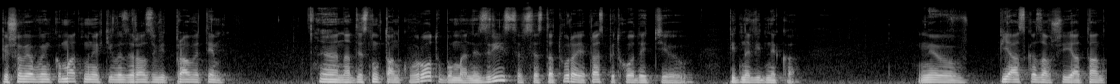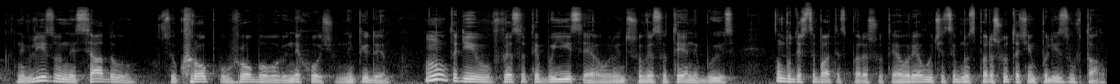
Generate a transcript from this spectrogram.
пішов я в воєнкомат, мене хотіли зразу відправити е, на Десну танкову роту, бо в мене зріс, це все статура якраз підходить е, під навідника. Я сказав, що я танк не влізу, не сяду цю коробку, в гроб, говорю, не хочу, не піду. Ну тоді висоти боїся, я говорю, що висоти я не боюсь. Ну, будеш стрибати з парашута. Я говорю, я лучше стрибну з парашута, чим полізу в танк.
